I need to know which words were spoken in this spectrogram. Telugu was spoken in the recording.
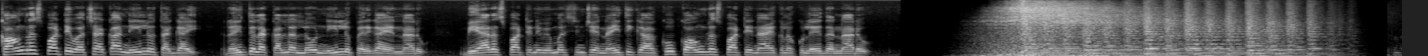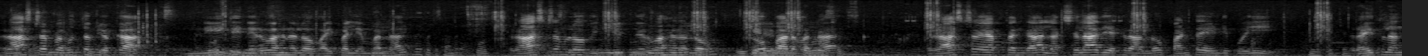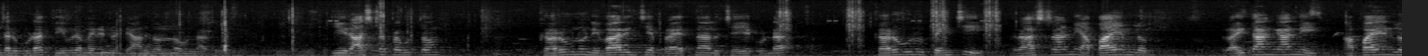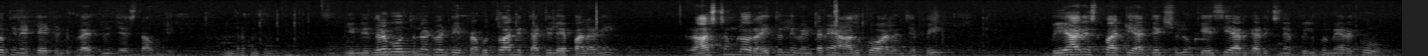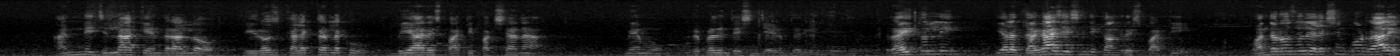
కాంగ్రెస్ పార్టీ వచ్చాక నీళ్ళు తగ్గాయి రైతుల కళ్ళల్లో నీళ్ళు పెరిగాయన్నారు. బీఆర్ఎస్ పార్టీని విమర్శించే నైతిక హక్కు కాంగ్రెస్ పార్టీ నాయకులకు లేదన్నారు. రాష్ట్ర ప్రభుత్వం యొక్క నీటి నిర్వహణలో వైఫల్యం వల్ల రాష్ట్రంలో విద్యుత్ నిర్వహణలో లోపాల వల్ల రాష్ట్ర వ్యాప్తంగా లక్షలాది ఎకరాల్లో పంట ఎండిపోయి రైతులందరూ కూడా తీవ్రమైనటువంటి ఆందోళనలో ఉన్నారు. ఈ రాష్ట్ర ప్రభుత్వం కరువును నివారించే ప్రయత్నాలు చేయకుండా కరువును పెంచి రాష్ట్రాన్ని అపాయంలో రైతాంగాన్ని అపాయంలోకి నెట్టేటువంటి ప్రయత్నం చేస్తూ ఉంది. ఈ నిద్రపోతున్నటువంటి ప్రభుత్వాన్ని తట్టి లేపాలని రాష్ట్రంలో రైతుల్ని వెంటనే ఆదుకోవాలని చెప్పి బీఆర్ఎస్ పార్టీ అధ్యక్షులు కేసీఆర్ గారు ఇచ్చిన పిలుపు మేరకు అన్ని జిల్లా కేంద్రాల్లో ఈరోజు కలెక్టర్లకు బీఆర్ఎస్ పార్టీ పక్షాన మేము రిప్రజెంటేషన్ చేయడం జరిగింది. రైతుల్ని ఇలా దగా చేసింది కాంగ్రెస్ పార్టీ. వంద రోజులు ఎలక్షన్ కోడ్ రాలే.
